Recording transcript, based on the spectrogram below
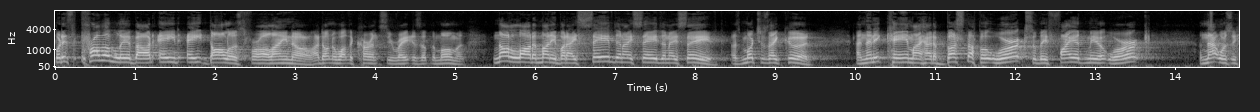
But it's probably about eight, eight dollars for all I know. I don't know what the currency rate is at the moment. Not a lot of money, but I saved and I saved and I saved as much as I could. And then it came, I had a bust up at work, so they fired me at work. And that was a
